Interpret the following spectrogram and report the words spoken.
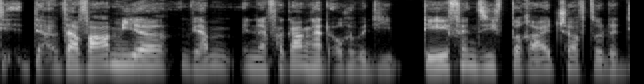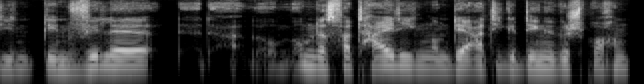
die, da, da, war mir, wir haben in der Vergangenheit auch über die Defensivbereitschaft oder die, den Wille um, um das Verteidigen, um derartige Dinge gesprochen.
